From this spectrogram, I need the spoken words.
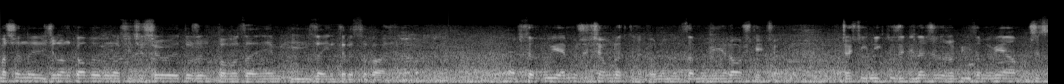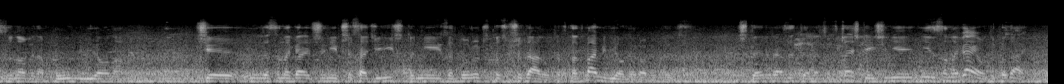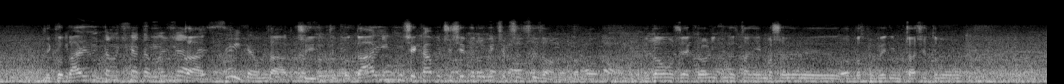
maszyny zielonkowe będą się cieszyły dużym powodzeniem i zainteresowaniem. Obserwujemy, że ciągle ten wolumen zamówień rośnie ciągle. Wcześniej niektórzy dealerzy robili zamówienia przysezonowe na pół miliona. Się zastanawiali, czy nie przesadzili, czy to nie jest za dużo, czy to sprzedano. Teraz na 2 miliony robią, to jest cztery razy tyle, co wcześniej. I się nie, nie zastanawiają, tylko daj. Tylko daj. I tą świadomość, że one zejdą. Tak, czyli tylko daj i ciekawe, czy się wyrobicie przed sezonem. No bo wiadomo, że jak rolnik nie dostanie maszyny w odpowiednim czasie, to mu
